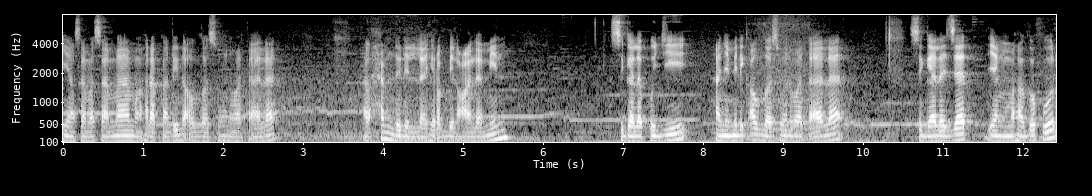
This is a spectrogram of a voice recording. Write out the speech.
yang sama-sama mengharapkan ridha Allah Subhanahu wa taala, Alhamdulillahirabbil alamin. Segala puji hanya milik Allah taala. Segala zat yang Maha Ghafur,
